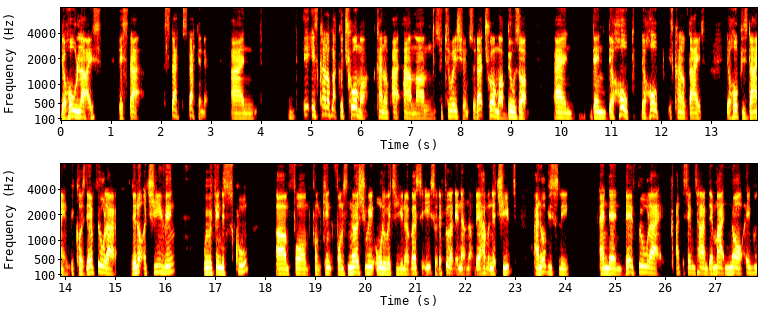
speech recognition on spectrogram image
the whole life they start stack stacking it, and it's kind of like a trauma kind of um, um situation. So that trauma builds up, and then the hope, the hope is kind of died. The hope is dying because they feel like they're not achieving within the school um, from from kin- from nursery all the way to university. So they feel like they not, they haven't achieved, and obviously, and then they feel like at the same time they might not able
